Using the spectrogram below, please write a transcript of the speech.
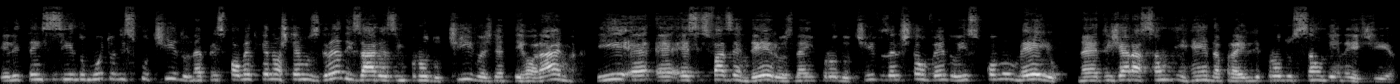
ele tem sido muito discutido, né? principalmente porque nós temos grandes áreas improdutivas dentro de Roraima e é, é, esses fazendeiros né, improdutivos eles estão vendo isso como um meio né, de geração de renda para ele, de produção de energia.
